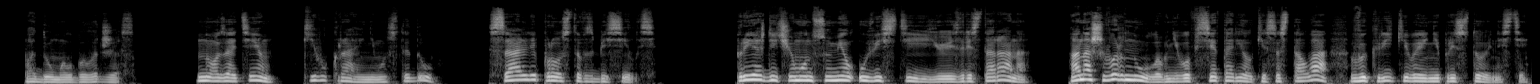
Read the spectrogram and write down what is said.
— подумал было Джесс. Но затем, к его крайнему стыду, Салли просто взбесилась. Прежде чем он сумел увести ее из ресторана, она швырнула в него все тарелки со стола, выкрикивая непристойности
